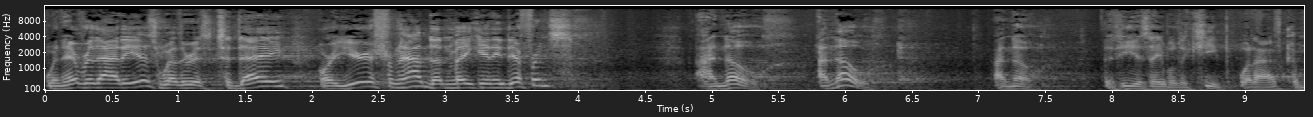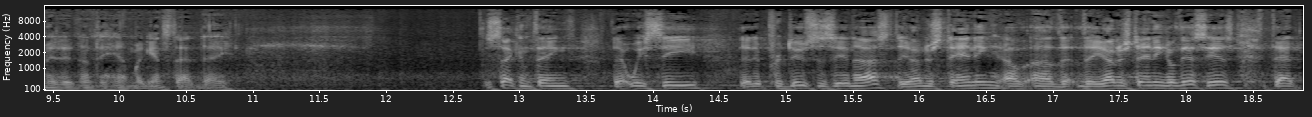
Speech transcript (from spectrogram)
Whenever that is, whether it's today or years from now, doesn't make any difference. I know, I know, I know that he is able to keep what I've committed unto him against that day. The second thing that we see that it produces in us, the understanding of uh, the, the, understanding of this is that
